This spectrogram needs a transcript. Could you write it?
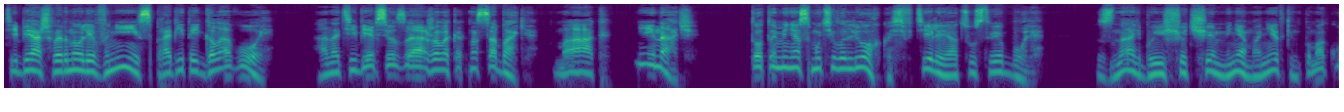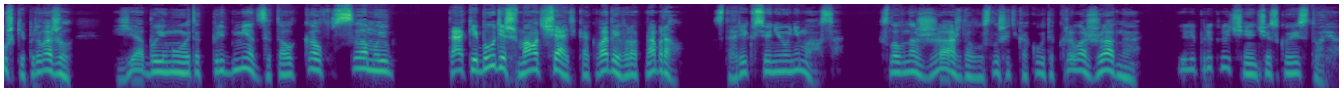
Тебя швырнули вниз пробитой головой, а на тебе все зажило, как на собаке. Маг, не иначе. То-то меня смутила легкость в теле и отсутствие боли. Знать бы еще, чем меня Монеткин по макушке приложил. Я бы ему этот предмет затолкал в самую... Так и будешь молчать, как воды в рот набрал. Старик все не унимался, словно жаждал услышать какую-то кровожадную или приключенческую историю.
